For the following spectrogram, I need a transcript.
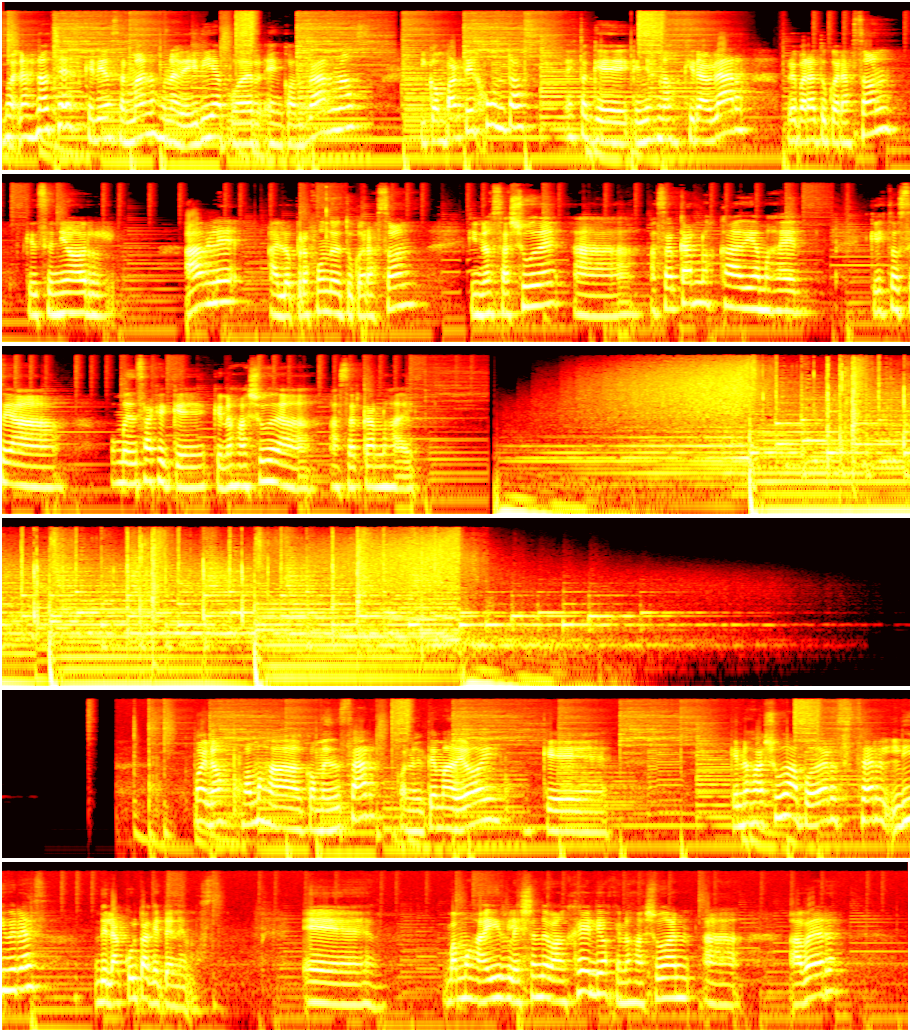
Buenas noches, queridos hermanos, una alegría poder encontrarnos y compartir juntos esto que, Dios nos quiere hablar. Prepara tu corazón, que el Señor hable a lo profundo de tu corazón y nos ayude a acercarnos cada día más a Él. Que esto sea un mensaje que, que nos ayude a acercarnos a Él. Bueno, vamos a comenzar con el tema de hoy que, que nos ayuda a poder ser libres de la culpa que tenemos. Eh, vamos a ir leyendo evangelios que nos ayudan a, ver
